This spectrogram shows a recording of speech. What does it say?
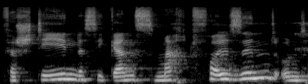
verstehen, dass sie ganz machtvoll sind und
